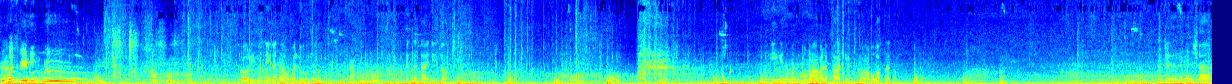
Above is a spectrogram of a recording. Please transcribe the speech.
Too much raining. Sorry, munti ka na ako malunod. Tara, bakit na tayo dito? Ang ingay naman itong mga kalapating, mga uwak na to. Nandiyan na naman siya.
